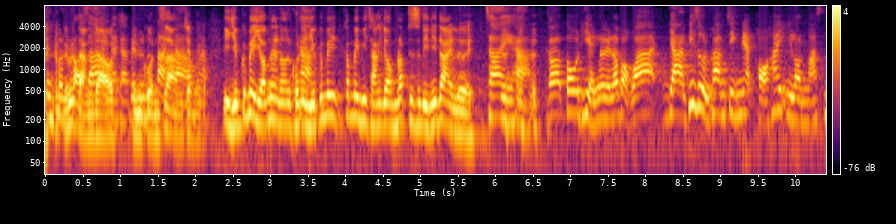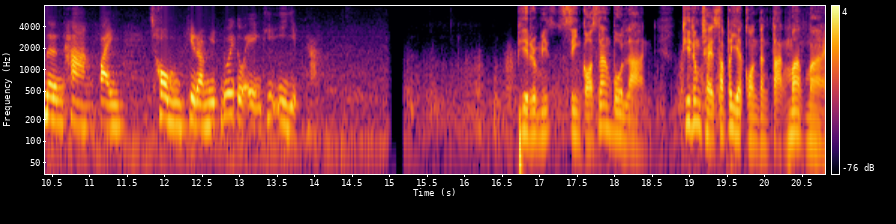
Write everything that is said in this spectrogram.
เป็นคนมษย์ก่อต่างสร้าดางวนะคะเป็นคนษย์ต่สร้างดวใช่ไหมครับะอียิปต์ก็ไม่ยอมแน่นอนคนค่ะอียิปต์ก็ไม่ก็ไม่มีทางยอมรับทฤษฎีนี้ได้เลย ใช่ค่ะ ก็โต้เถียงเลยแล้วบอกว่าอยากพิสูจน์ความจริงเนี่ยขอให้อีลอนมัสเดินทางไปชมพีระมิดด้วยตัวเองที่อียิปต์ค่ะพีระมิดสิ่งก่อสร้างโบราณที่ต้องใช้ทรัพยากรต่างๆ มากมาย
